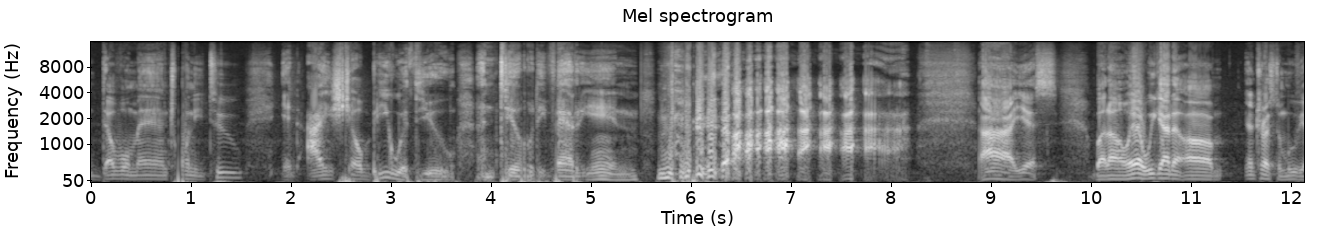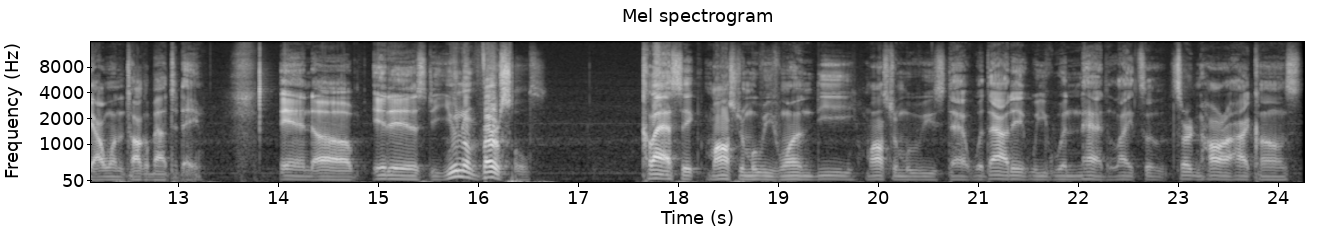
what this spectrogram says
Devilman22, and I shall be with you until the very end. ah, yes. But, uh, yeah, we got a um, interesting movie I want to talk about today. And uh, it is the Universal's classic monster movies, one of the monster movies that without it we wouldn't have the likes of certain horror icons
